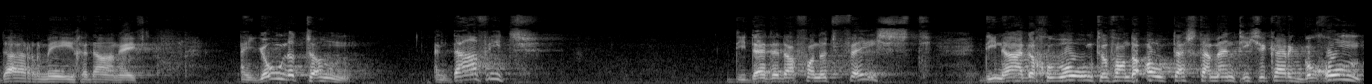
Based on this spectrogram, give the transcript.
daarmee gedaan heeft. En Jonathan en David. Die derde dag van het feest. Die naar de gewoonte van de oud-testamentische kerk begon.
